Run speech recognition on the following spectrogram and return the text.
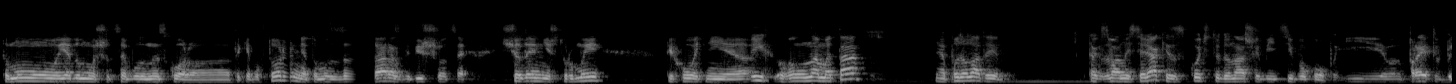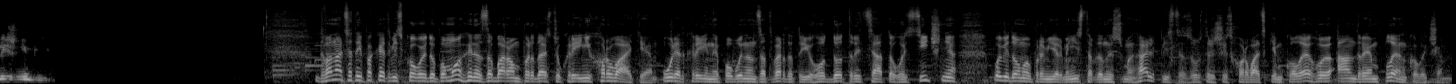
Тому я думаю, що це буде не скоро таке повторення. Тому за- зараз, здебільшого, це щоденні штурми піхотні. Їх головна мета е, подолати так званий сіряк і заскочити до наших бійців в окопи і пройти в ближній бій. 12-й пакет військової допомоги незабаром передасть Україні Хорватія. Уряд країни повинен затвердити його до 30 січня. Повідомив прем'єр-міністр Денис Шмигаль після зустрічі з хорватським колегою Андреєм Пленковичем.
